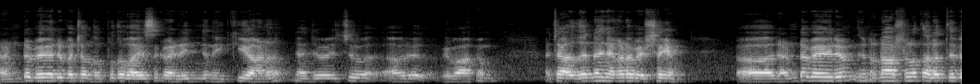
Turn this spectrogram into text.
രണ്ടുപേരും വെച്ചാൽ മുപ്പത് വയസ്സ് കഴിഞ്ഞ് നിൽക്കുകയാണ്. ഞാൻ ചോദിച്ചു അവർ വിവാഹം. അച്ഛാ അത് തന്നെ ഞങ്ങളുടെ വിഷയം. രണ്ടുപേരും ഇന്റർനാഷണൽ തലത്തിൽ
